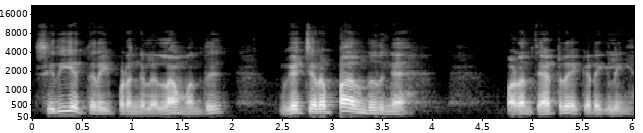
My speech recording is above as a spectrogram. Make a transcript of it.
சிறிய திரைப்படங்கள் எல்லாம் வந்து மிகச்சிறப்பாக இருந்ததுங்க. படம் தேட்டரே கிடைக்கலைங்க.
